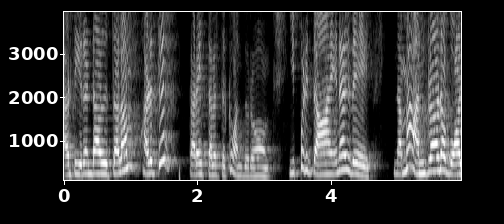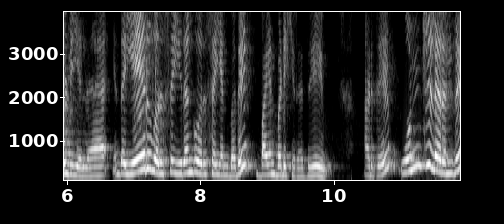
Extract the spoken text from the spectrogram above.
அடுத்து இரண்டாவது தளம் அடுத்து தரைத்தளத்துக்கு வந்துடும் இப்படித்தான் என்னது? நம்ம அன்றாட வாழ்வியலில் இந்த ஏறு வரிசை இறங்கு வரிசை என்பது பயன்படுகிறது. அடுத்து ஒன்றிலிருந்து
